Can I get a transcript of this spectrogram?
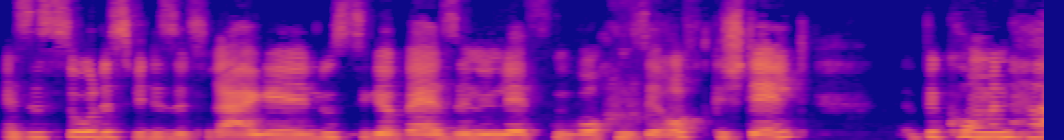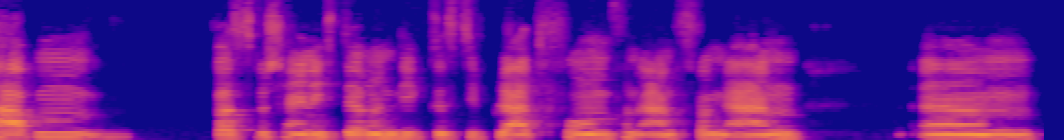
Es ist so, dass wir diese Frage lustigerweise in den letzten Wochen sehr oft gestellt bekommen haben, was wahrscheinlich daran liegt, dass die Plattform von Anfang an ähm,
